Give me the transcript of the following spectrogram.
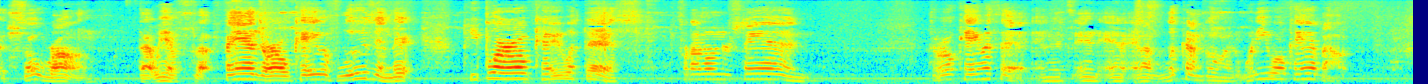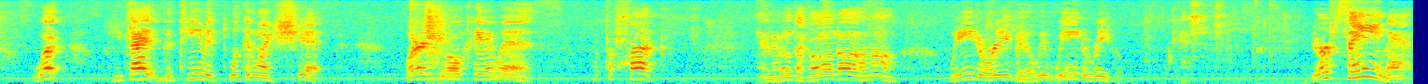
it's so wrong that we have fans are okay with losing. They people are okay with this. That's what I don't understand. They're okay with it, and it's and, and, and I'm looking. I'm going. What are you okay about? What you guys? The team is looking like shit. What are you okay with? What the fuck? And it was like, oh no, no, we need to rebuild. We, we need to rebuild. You're saying that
